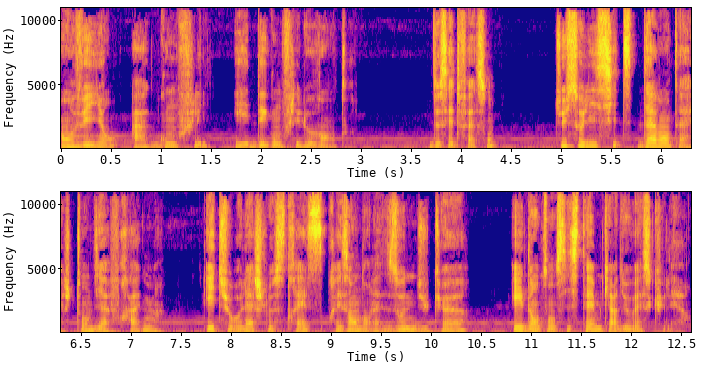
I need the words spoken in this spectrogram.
en veillant à gonfler et dégonfler le ventre. De cette façon, tu sollicites davantage ton diaphragme et tu relâches le stress présent dans la zone du cœur et dans ton système cardiovasculaire.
